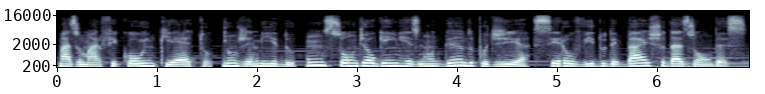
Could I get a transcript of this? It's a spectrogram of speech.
mas o mar ficou inquieto, e um gemido, um som de alguém resmungando podia ser ouvido debaixo das ondas.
